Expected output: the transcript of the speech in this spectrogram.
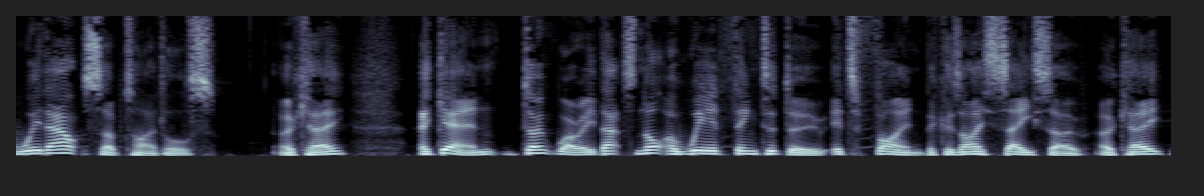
without subtitles. Okay? Again, don't worry, that's not a weird thing to do. It's fine because I say so. Okay?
